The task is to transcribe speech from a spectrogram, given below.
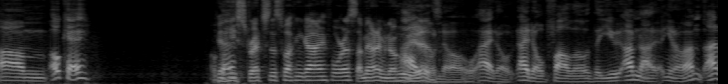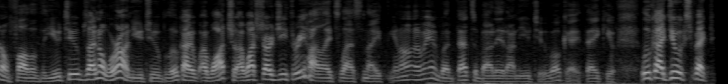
Um, okay. Can he stretch this fucking guy for us? I mean, I don't even know who he I is. don't know. I don't. I don't follow the you. I'm not. You know. I'm. I don't follow the YouTubes. I know we're on YouTube, Luke. I, I watch. I watched RG three highlights last night. You know what I mean? But that's about it on YouTube. Okay. Thank you, Luke. I do expect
